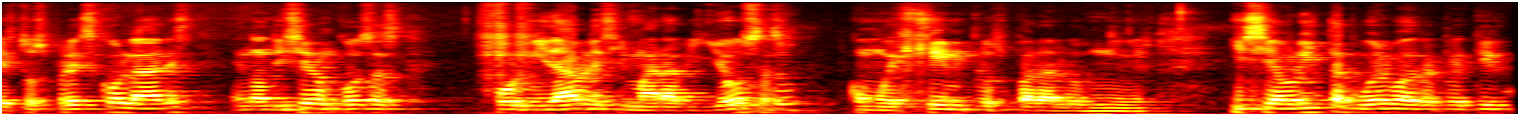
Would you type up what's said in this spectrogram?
estos preescolares en donde hicieron cosas formidables y maravillosas como ejemplos para los niños. Y si ahorita vuelvo a repetir,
